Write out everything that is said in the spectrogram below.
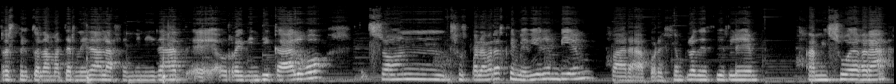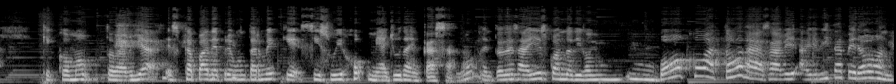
respecto a la maternidad, la feminidad o reivindica algo, son sus palabras que me vienen bien para, por ejemplo, decirle a mi suegra que como todavía es capaz de preguntarme que si su hijo me ayuda en casa, ¿no? Entonces ahí es cuando digo, "In- invoco a todas, a, Vi- a Evita Perón,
